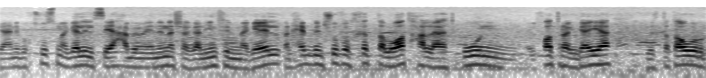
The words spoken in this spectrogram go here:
يعني بخصوص مجال السياحة بما إننا شغالين في المجال فنحب نشوف الخطة الواضحة اللي هتكون الفترة الجاية للتطور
